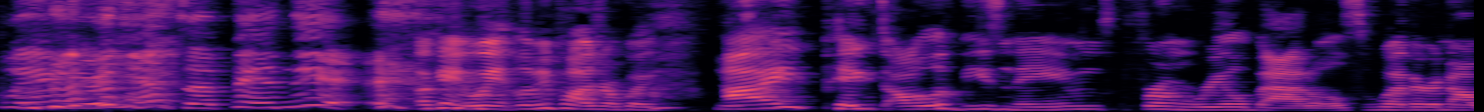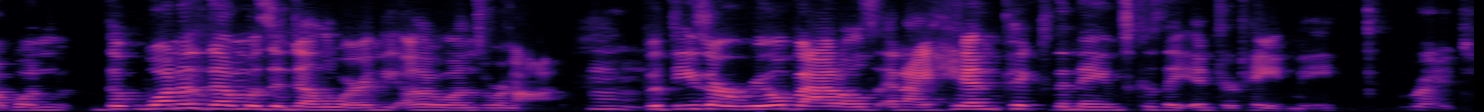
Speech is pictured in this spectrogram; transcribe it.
Wave your hands up in the air. Okay, wait, let me pause real quick. I picked all of these names from real battles, whether or not one the one of them was in Delaware and the other ones were not. Mhm. But these are real battles and I handpicked the names because they entertained me. Right.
